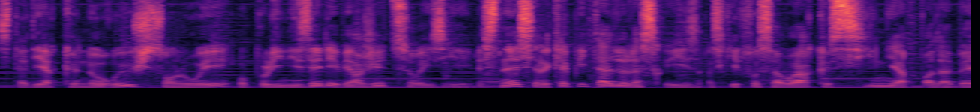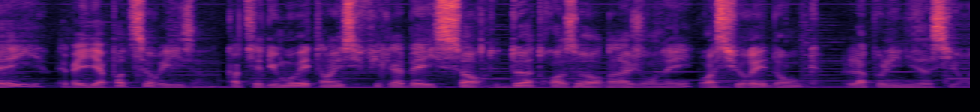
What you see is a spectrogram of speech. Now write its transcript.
c'est-à-dire que nos ruches sont louées pour polliniser les vergers de cerisiers. Besnay, c'est la capitale de la cerise, parce qu'il faut savoir que s'il n'y a pas d'abeilles, eh ben, il n'y a pas de cerise. Quand il y a du mauvais temps, il suffit que l'abeille sorte 2 à 3 heures dans la journée pour assurer donc la pollinisation.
